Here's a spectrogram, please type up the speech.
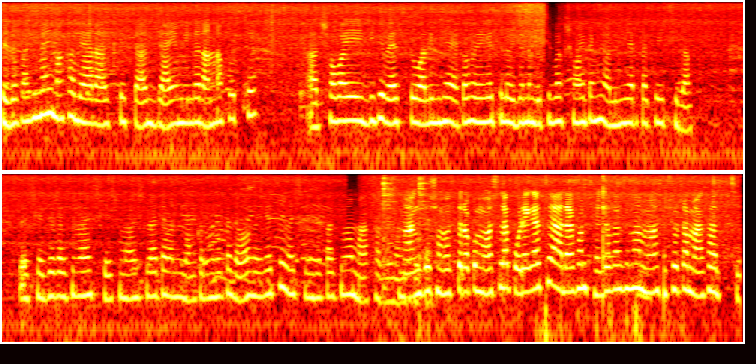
সেজো কাকিমাই মাখাবে আর আজকে চার যাই মিলে রান্না করছে। আর সবাই এই দিকে ব্যস্ত, অলিভিয়া একা হয়ে গেছিল, ওই জন্য বেশিরভাগ সময়টা আমি অলিভিয়ার কাছেই ছিলাম। তো সেজো কাকিমার শেষ মশলাটা মানে লঙ্কার গুঁড়োটা দেওয়া হয়ে গেছে, এবার সেজো কাকিমা মাখাবে মাংস সমস্ত রকম মশলা পড়ে গেছে, আর এখন সেজো কাকিমা মাংসটা মাখাচ্ছে।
